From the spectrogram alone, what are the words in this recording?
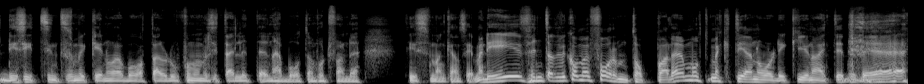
det sitter inte så mycket i några båtar och då får man väl sitta lite i den här båten fortfarande tills man kan se. Men det är ju fint att vi kommer formtoppade mot mäktiga Nordic United. Det,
